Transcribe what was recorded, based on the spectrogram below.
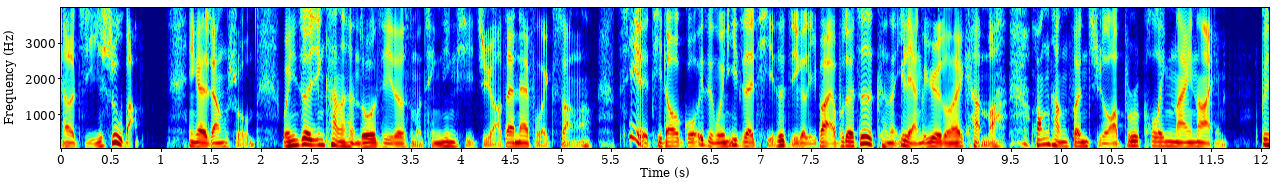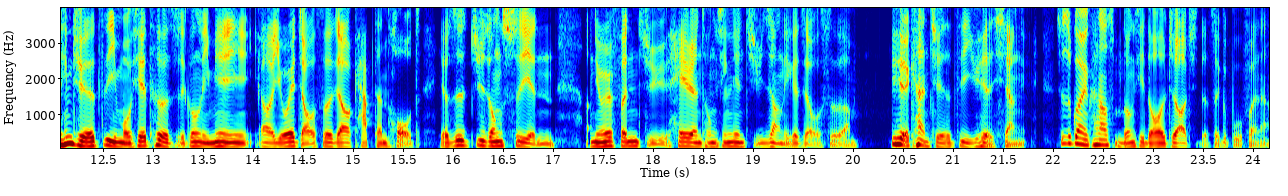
呃集数吧。应该是这样说，维尼最近看了很多集的什么情景喜剧啊，在 Netflix 上啊，之前也提到过，一直维尼一直在提，这几个礼拜不对，这可能一两个月都在看吧，《荒唐分局》啦，《Brooklyn Nine Nine》，不禁觉得自己某些特质跟里面呃有位角色叫 Captain Holt，也是剧中饰演纽约分局黑人同性恋局长的一个角色啊，越看觉得自己越像，就是关于看到什么东西都要 judge 的这个部分啊。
